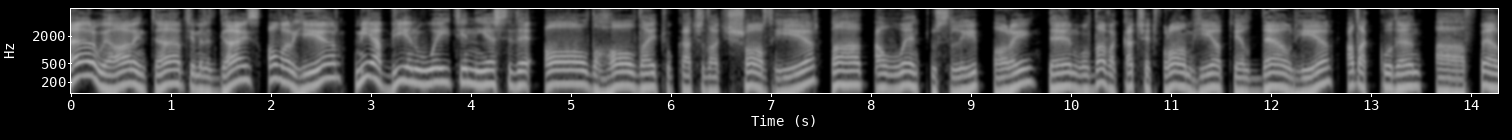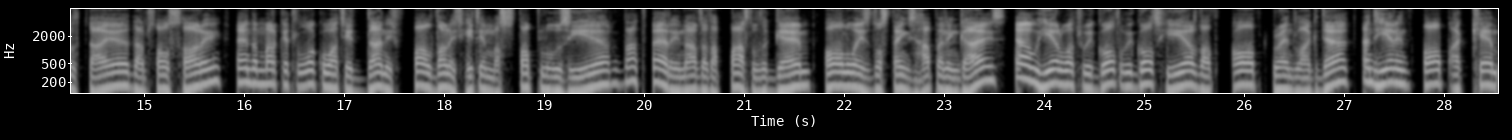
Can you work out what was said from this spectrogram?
Here we are in 30 minutes, guys. Over here, me have been waiting yesterday all the whole day to catch that short here, but I went to sleep, sorry. Then we'll never catch it from here till down here, but I couldn't. I felt tired, I'm so sorry. And the market, look what it done. It fell down, it's hitting my stop loss here. That's fair enough, that a part of the game. Always those things happening, guys. Now here what we got, we got here that uptrend like that. And here in top, I came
